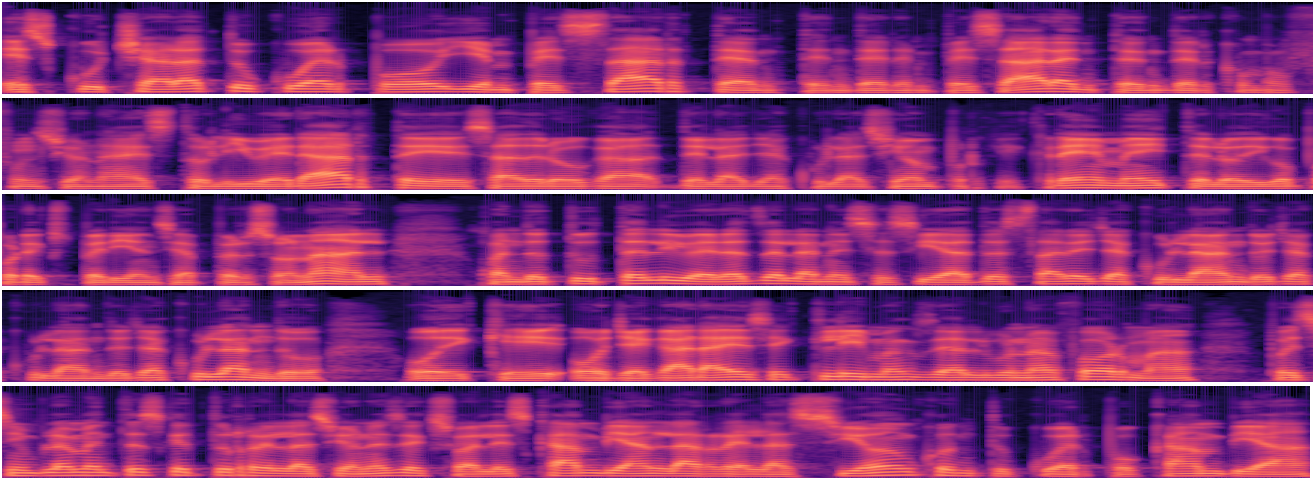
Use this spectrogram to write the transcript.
escuchar a tu cuerpo y empezarte a entender, empezar a entender cómo funciona esto, liberarte de esa droga de la eyaculación, porque créeme, y te lo digo por experiencia personal, cuando tú te liberas de la necesidad de estar eyaculando, eyaculando, eyaculando, o de que, o llegar a ese clímax de alguna forma, pues simplemente es que tus relaciones sexuales cambian, la relación con tu cuerpo cambia,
